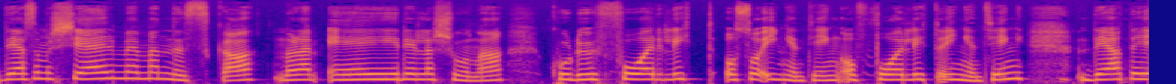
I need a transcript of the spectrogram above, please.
det som skjer med mennesker når de er i relasjoner hvor du får litt og så ingenting, og får litt og ingenting, det at det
